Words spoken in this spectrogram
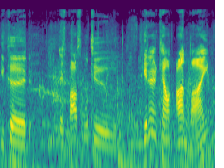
you could. It's possible to get an account online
